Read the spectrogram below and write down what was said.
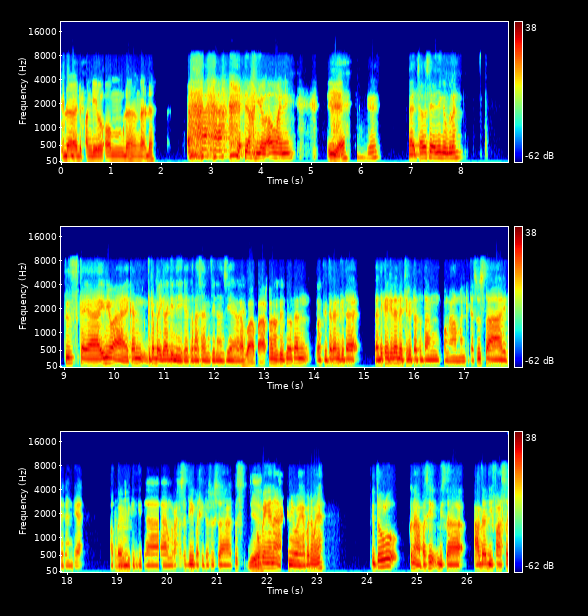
Udah dipanggil om, udah nggak ada. Dipanggil om anjing. Iya. Kacau sih aja gue bilang. Terus kayak ini wah kan kita balik lagi nih ke kekerasan finansial. ya. Apa-apa. Kan waktu itu kan waktu itu kan kita tadi kan kita ada cerita tentang pengalaman kita susah gitu kan kayak apa yang Hmm. bikin kita ngerasa sedih pas kita susah. Terus Iya. gue pengen nanya nih wah apa namanya? Itu lu kenapa sih bisa ada di fase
